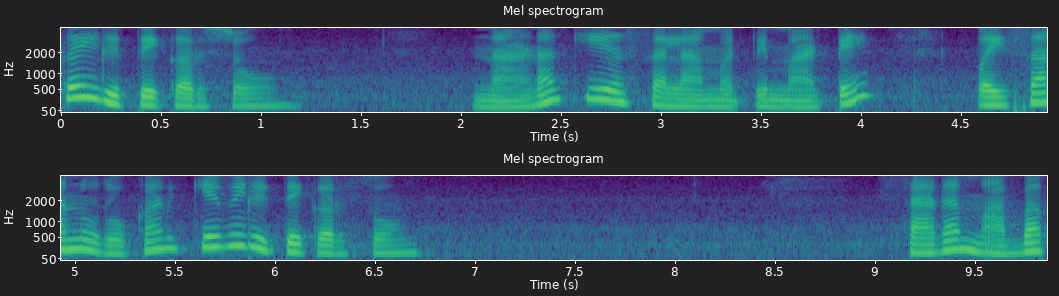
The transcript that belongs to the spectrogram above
કઈ રીતે કરશો? નાણાકીય સલામતી માટે પૈસાનું રોકાણ કેવી રીતે કરશો? સારા મા બાપ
